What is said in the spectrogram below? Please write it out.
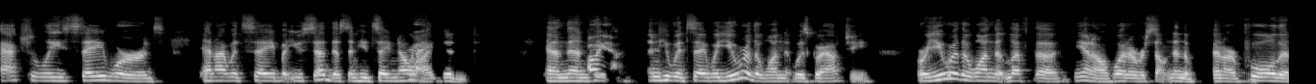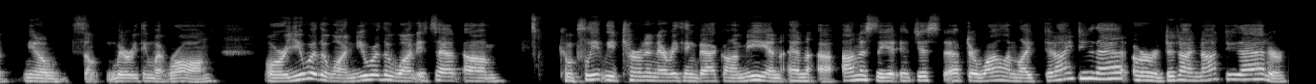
actually say words and i would say but you said this and he'd say no i didn't and then Oh, he, and he would say well you were the one that was grouchy or you were the one that left the, you know, whatever, something in the, in our pool that, you know, some, where everything went wrong, or you were the one, you were the one. It's that, um, completely turning everything back on me. And, and uh, honestly, it, it just, after a while, I'm like, did I do that? Or did I not do that? Or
